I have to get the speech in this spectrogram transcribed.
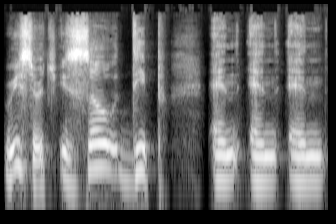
research is so deep and and and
